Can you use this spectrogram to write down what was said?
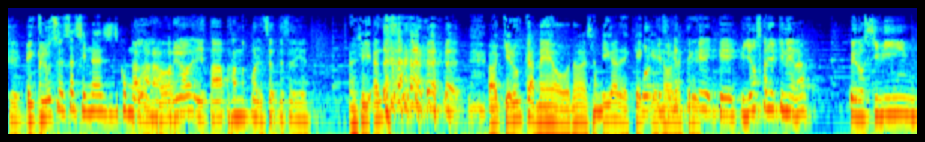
Sí. E incluso esa escena es como... A, a yo estaba pasando por el set ese día. Así, anda. oh, quiero un cameo, ¿no? Es amiga de Keke, Porque ¿no? Fíjate que, que, que, yo no sabía quién era, pero sí vi,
